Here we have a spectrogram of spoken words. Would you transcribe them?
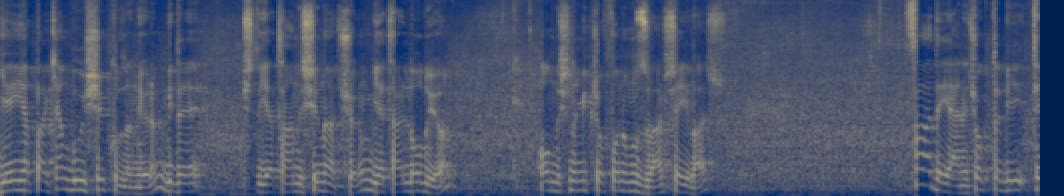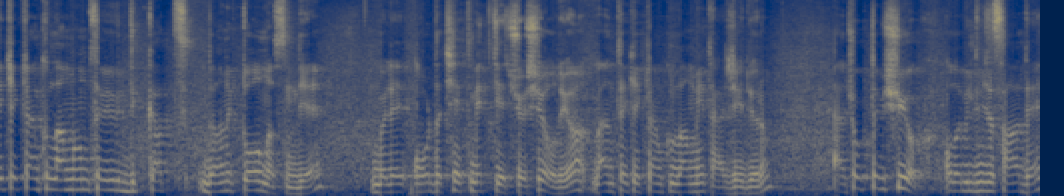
yayın yaparken bu ışığı kullanıyorum. Bir de işte yatağın ışığını açıyorum. Yeterli oluyor. Onun dışında mikrofonumuz var, şey var. Sade yani çok da bir tek ekran kullanmamın sebebi dikkat dağınıkta olmasın diye. Böyle orada chat met geçiyor şey oluyor. Ben tek ekran kullanmayı tercih ediyorum. Yani çok da bir şey yok. Olabildiğince sade.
